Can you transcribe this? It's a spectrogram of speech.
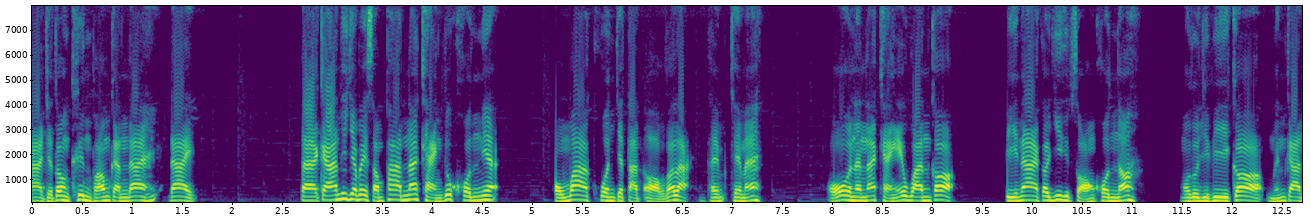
อาจจะต้องขึ้นพร้อมกันได้ได้ แต่การที่จะไปสัมภาษณ์นักแข่งทุกคนเนี่ย ผมว่าควรจะตัดออกแล้วล่ะใช่ไหมโอ้นันนักแข่ง F1 ก็ปีหน้าก็ 22 คนเนาะ MotoGP ก็เหมือนกัน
